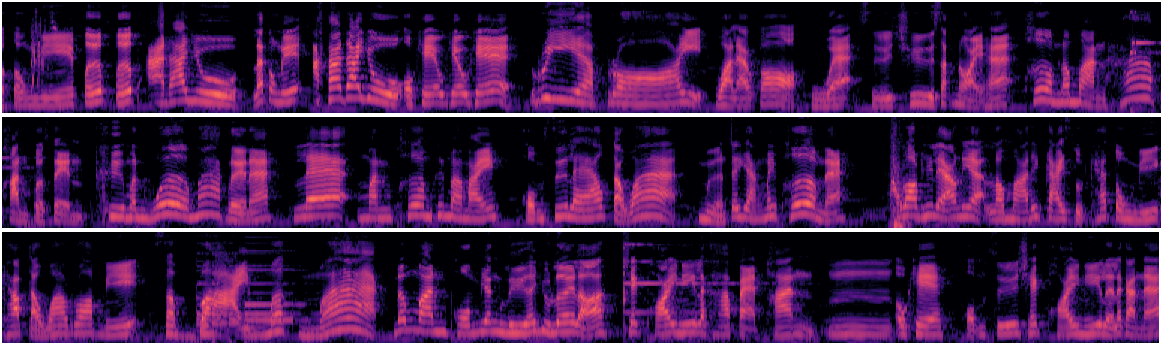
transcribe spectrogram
ดตรงนี้ปึ๊บปึ๊บอ่าได้อยู่ และตรงนี้อ่าได้อยู่โอเคโอเคโอเค เรียบร้อย ว่าแล้วก็แวะซื้อชื่อสักหน่อยฮะ เพิ่มน้ำมัน 5,000%คือมันเวอร์มากเลยนะ และมันเพิ่มขึ้นมาไหม ผมซื้อแล้วแต่ว่าเหมือนจะยังไม่เพิ่มนะ รอบที่แล้วเนี่ยเรามาได้ไกลสุดแค่ตรงนี้ครับ แต่ว่ารอบนี้สบายมากๆน้ำมันผมยังเหลืออยู่เลยเหรอ เช็คพอยต์นี้ราคา 8,000 อืม โอเค ผมซื้อเช็คพอยต์นี้เลยแล้วกันนะ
